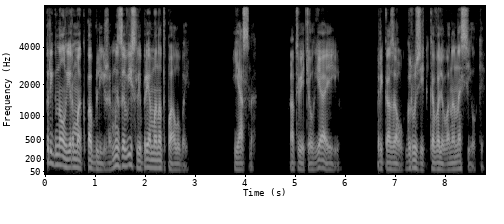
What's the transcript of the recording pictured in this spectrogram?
пригнал Ермак поближе. Мы зависли прямо над палубой. «Ясно», — ответил я и приказал грузить Ковалева на носилки.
